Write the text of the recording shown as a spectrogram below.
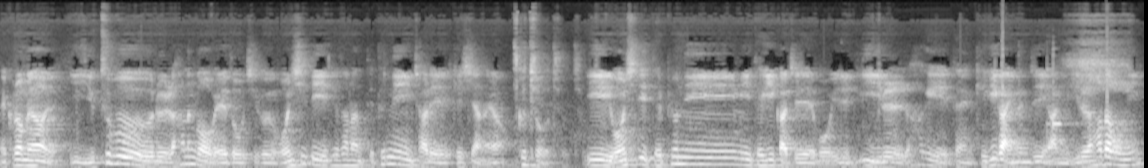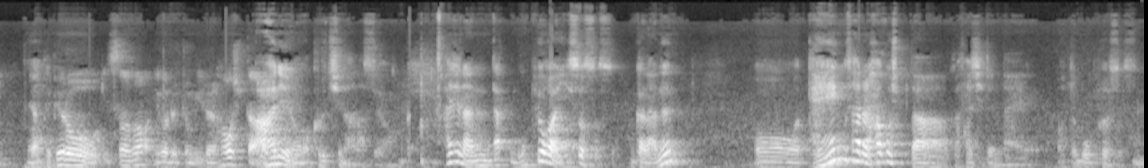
네, 그러면 이 유튜브를 하는 거 외에도 지금 원CD 회사란 대표님 자리에 계시잖아요. 그렇죠, 그렇죠. 이 원CD 대표님이 되기까지 뭐이 일을 하게 된 계기가 있는지 아니면 일을 하다 보니 내가 대표로 있어서 이거를 좀 일을 하고 싶다. 아니요, 그렇진 않았어요. 사실 나는 딱 목표가 있었었어요. 그러니까 나는 어, 대행사를 하고 싶다가 사실은 나의 어떤 목표였었어요.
